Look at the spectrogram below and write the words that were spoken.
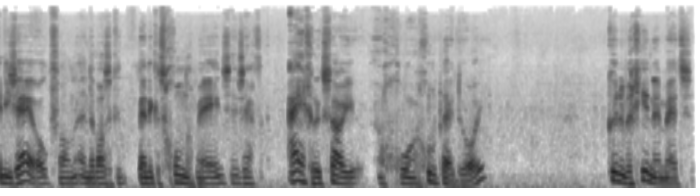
En die zei ook van... En daar was ik, ben ik het grondig mee eens. Hij zegt, eigenlijk zou je gewoon een goed pleidooi... kunnen beginnen met...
